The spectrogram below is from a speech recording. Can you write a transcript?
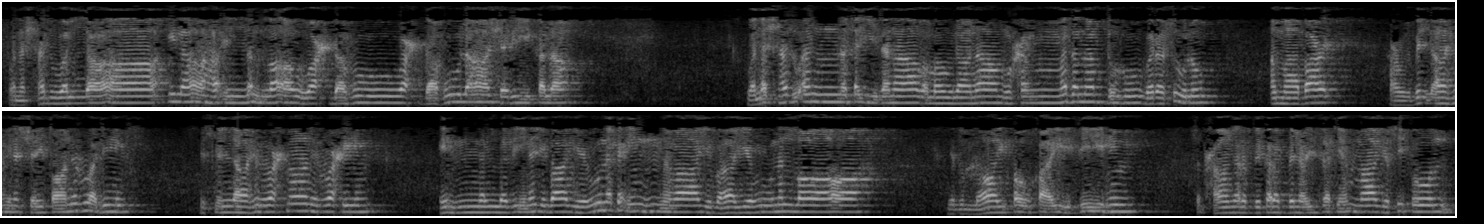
ونشهد أن لا إله إلا الله وحده وحده لا شريك له. ونشهد أن سيدنا ومولانا محمدا عبده ورسوله. أما بعد أعوذ بالله من الشيطان الرجيم. بسم الله الرحمن الرحيم. إن الذين يبايعونك إنما يبايعون الله. يد الله فوق أيديهم. سبحان ربك رب العزة عما يصفون.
